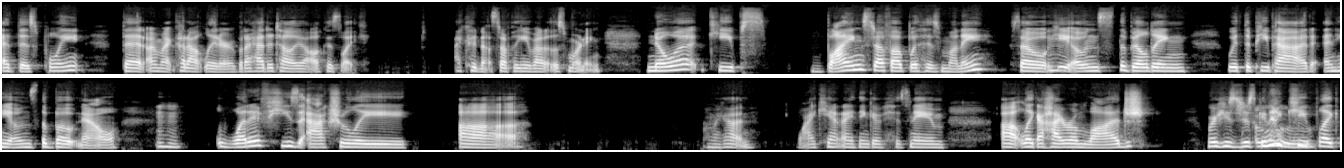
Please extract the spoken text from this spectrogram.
at this point that I might cut out later, but I had to tell y'all because, like, I could not stop thinking about it this morning. Noah keeps buying stuff up with his money. So mm-hmm. he owns the building with the PPAD and he owns the boat now. Mm-hmm. What if he's actually, uh, oh my God, why can't I think of his name? Uh, like a Hiram Lodge where he's just gonna Ooh. keep like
